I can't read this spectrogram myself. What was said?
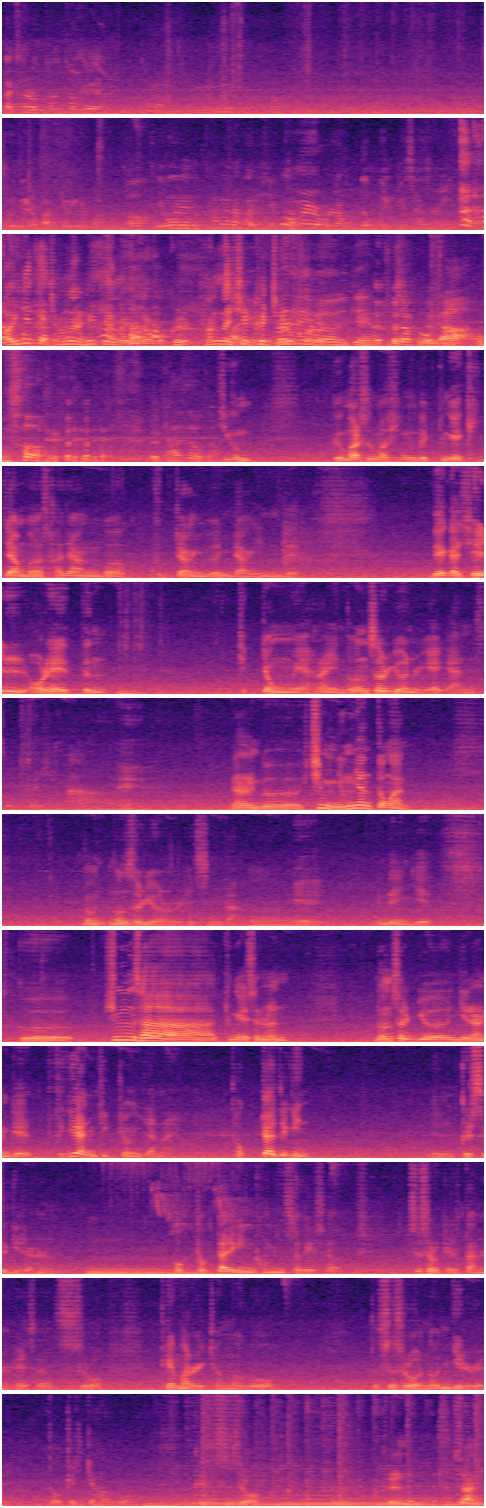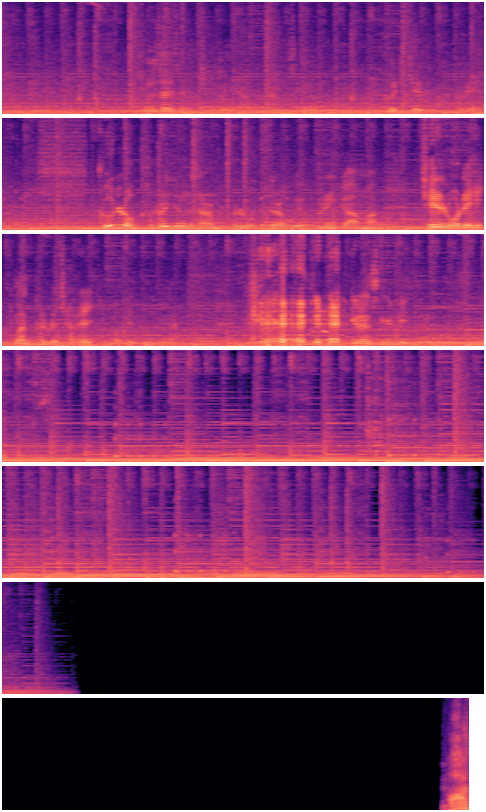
아까처럼 저쪽에 어디를 봐 저기를 봐. 어 이번에도 카메라 가지시고 카메라 보려면 너무 이렇게 사상이. 아 이렇게 장난했잖아 이거 그 장난 실컷 저렇게 면 이렇게 붙잡고 야 웃어 이럴 텐데 이렇게 못하고 지금 그 말씀하신 것 중에 기자 뭐 사장 뭐 국장 위원장 있는데 내가 제일 오래 했던 직종의 하나인 논설위원을 얘기 안 했어요. 사실. 네. 나는 그 16년 동안 논, 논설위원을 했습니다. 예. 근데 이제 그 심사 중에서는 논설위원이라는 게 특이한 직종이잖아요. 독자적인 예, 글쓰기를 하는 독, 독자적인 고민 속에서 스스로 결단을 해서 스스로 테마를 정하고 또 스스로 논지를 또 결정하고 그래서 스스로 그런 특수한 심사에서는 직종이라고 저는 생각합니다. 그걸 이렇게 오래 했는데 그걸로 부러지는 사람은 별로 없더라고요. 그러니까 아마 제일 오래 했지만 별로 잘하지 못했던 것 같아요. 그런 생각이 들어요.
